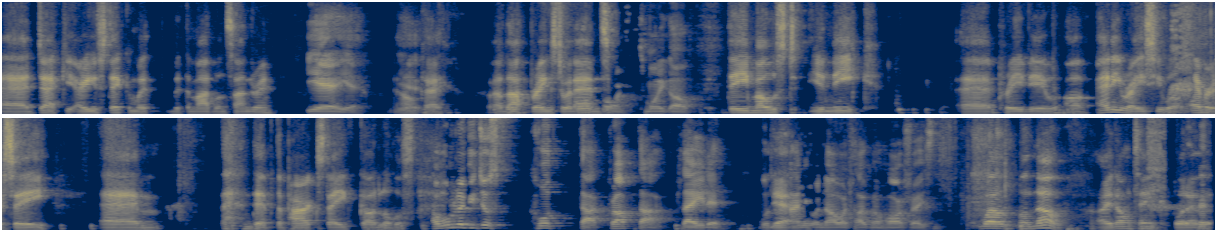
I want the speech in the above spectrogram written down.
Uh Dec, are you sticking with with the mad one Sandrine? Yeah, yeah. yeah. Okay. Well that brings to an end one. It's my goal. the most unique uh preview of any race you will ever see. Um the the park stake, God love us. I wonder if you just cut that, crap that, played it. Would Yeah. anyone know we're talking about horse racing? Well, well, no, I don't think. But uh,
